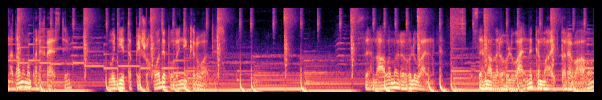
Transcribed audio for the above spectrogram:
На даному перехресті водії та пішоходи повинні керуватись сигналами регулювальника. Сигнали регулювальника мають перевагу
